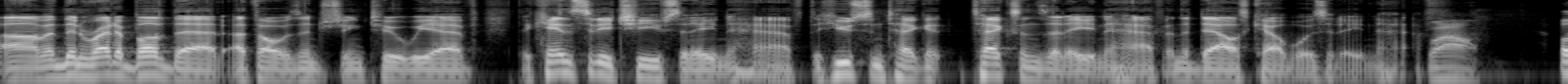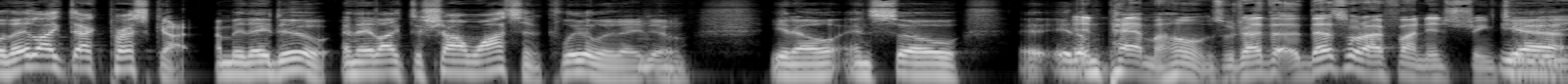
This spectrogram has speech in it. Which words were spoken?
Um, and then right above that, I thought was interesting too. We have the Kansas City Chiefs at eight and a half, the Houston Te- Texans at eight and a half, and the Dallas Cowboys at eight and a half. Wow. Well, they like Dak Prescott. I mean, they do, and they like Deshaun Watson. Clearly, they do. Mm-hmm. You know, and so and Pat Mahomes, which I th- that's what I find interesting too. Yeah.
